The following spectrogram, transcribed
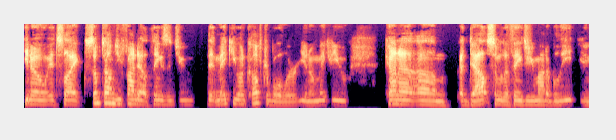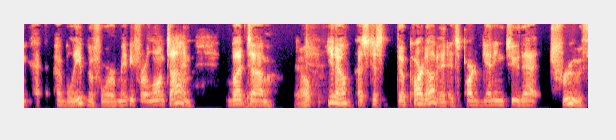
you know it's like sometimes you find out things that you that make you uncomfortable or you know make you kind of um, doubt some of the things you might have believed have believed before, maybe for a long time. But um, yep. you know, that's just the part of it. It's part of getting to that truth.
